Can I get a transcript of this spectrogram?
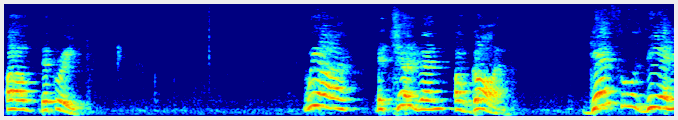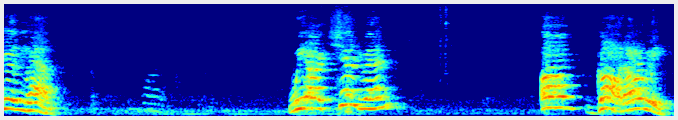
of the free. We are the children of God. Guess whose DNA we have? We are children of God, are we?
